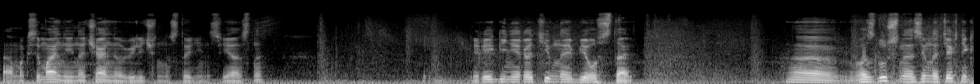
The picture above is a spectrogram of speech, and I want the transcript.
А, максимальный и начальный увеличен на 100 единиц, ясно. Регенеративная биосталь. Воздушная земнотехника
